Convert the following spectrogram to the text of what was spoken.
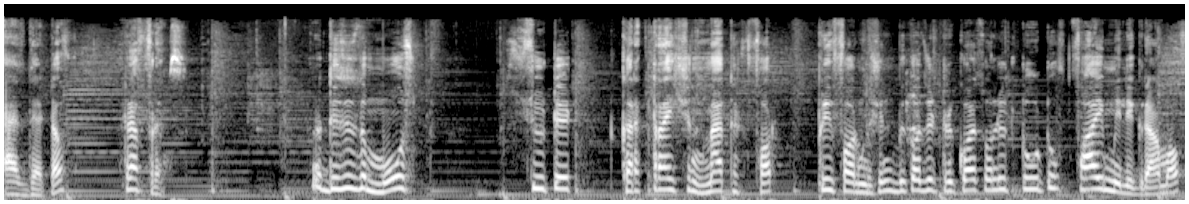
as that of reference. Now, this is the most suited characterization method for preformulation because it requires only 2 to 5 milligram of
